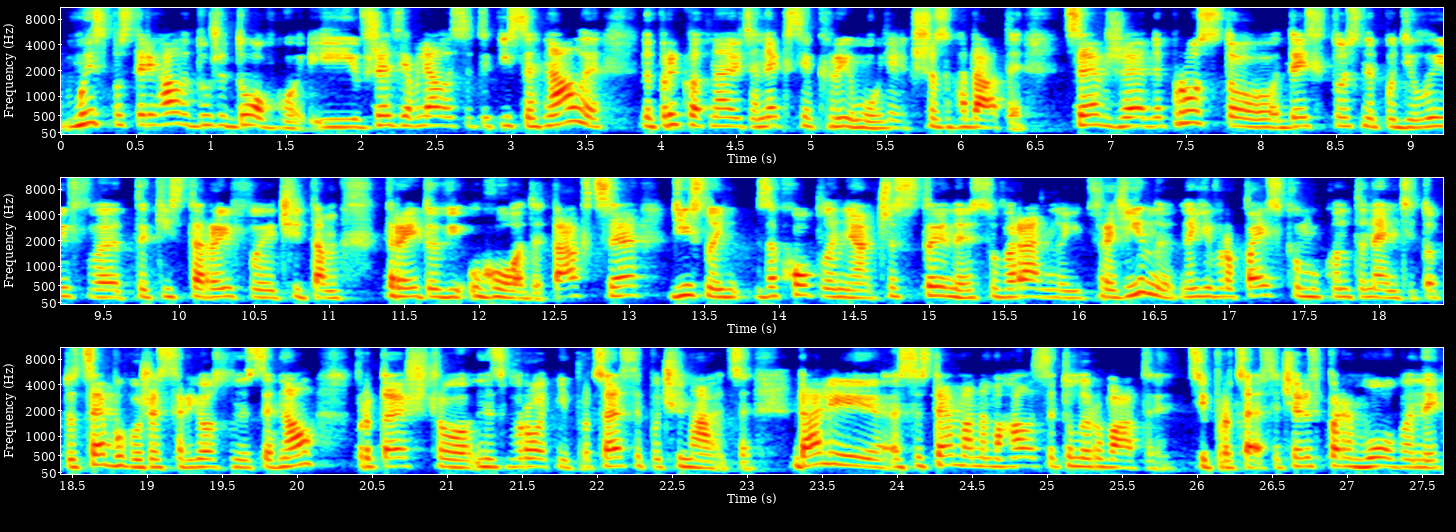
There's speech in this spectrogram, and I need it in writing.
ми спостерігали дуже довго, і вже з'являлися такі сигнали, наприклад, навіть анексія Криму, якщо згадати, це вже не просто десь хтось не поділив е, якісь тарифи чи там трейдові угоди. Так, це дійсно захоплення частини суверенної країни на європейському континенті. Тобто, це був уже серйозний сигнал про те, що незворотні процеси починаються. Далі е, система намагалася толерувати ці процеси через перемовини,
